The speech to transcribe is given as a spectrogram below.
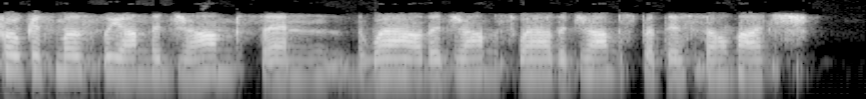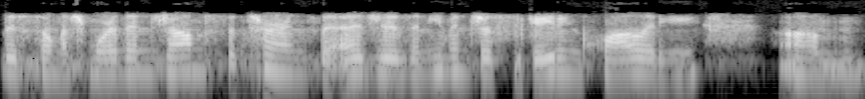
focus mostly on the jumps and wow, the jumps, wow, the jumps, but there's so much there's so much more than jumps, the turns, the edges, and even just skating quality, um,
